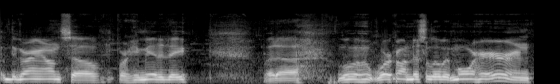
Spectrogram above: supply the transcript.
in the ground so for humidity. But uh, we'll work on this a little bit more here and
